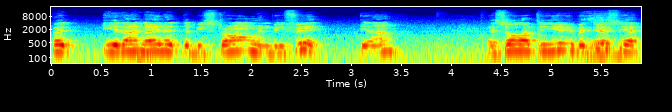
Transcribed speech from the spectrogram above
but you don't need it to be strong and be fit. You know, it's all up to you. But Yeah. just yeah,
